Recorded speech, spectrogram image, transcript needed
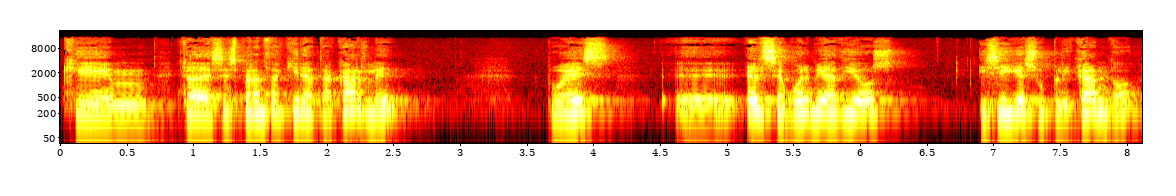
que, em, que la desesperanza quiere atacarle, pues eh, él se vuelve a Dios y sigue suplicando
